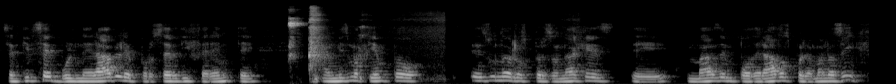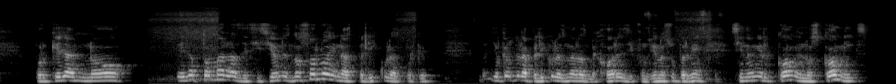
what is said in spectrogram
sentirse vulnerable por ser diferente, al mismo tiempo es uno de los personajes eh, más empoderados, por llamarlo así, porque ella no, ella toma las decisiones, no solo en las películas, porque yo creo que la película es una de las mejores y funciona súper bien, sino en, el, en los cómics,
